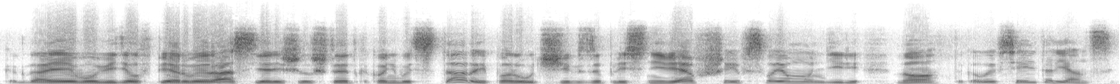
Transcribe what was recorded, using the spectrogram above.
Когда я его видел в первый раз, я решил, что это какой-нибудь старый поручик, заплесневевший в своем мундире. Но таковы все итальянцы.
